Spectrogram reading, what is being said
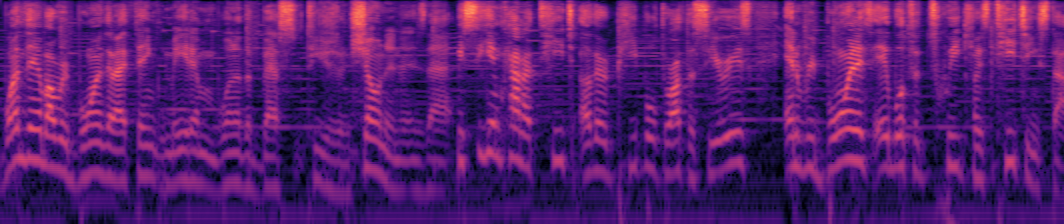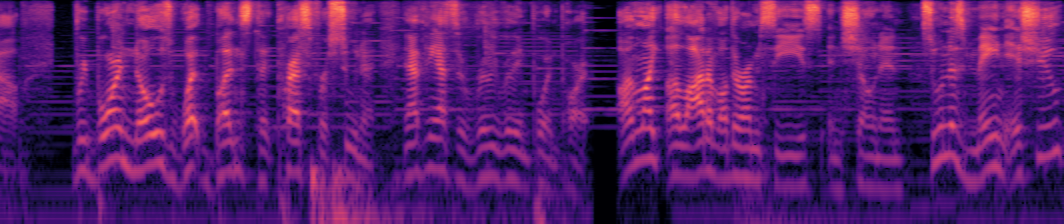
One thing about Reborn that I think made him one of the best teachers in Shonen is that we see him kind of teach other people throughout the series, and Reborn is able to tweak his teaching style. Reborn knows what buttons to press for Tsuna, and I think that's a really, really important part. Unlike a lot of other MCs in Shonen, Tsuna's main issue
